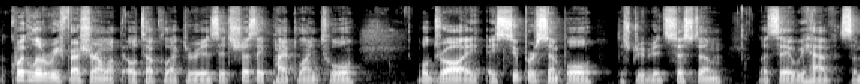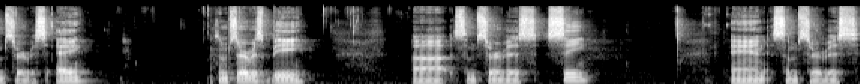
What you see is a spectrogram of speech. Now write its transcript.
a quick little refresher on what the OTel collector is. It's just a pipeline tool. We'll draw a, a super simple distributed system. Let's say we have some service A, some service B, uh, some service C, and some service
